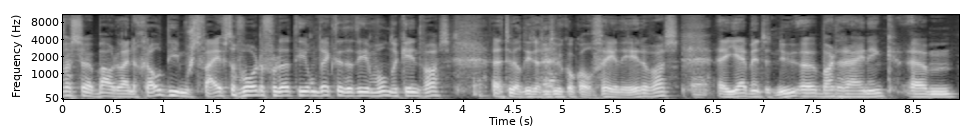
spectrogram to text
dat was uh, Boudewijn de Groot. Die moest 50 worden voordat hij ontdekte dat hij een wonderkind was. Uh, terwijl hij dat natuurlijk ook al veel eerder was. Uh, jij bent het nu, Bart Reining. Um,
